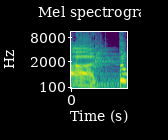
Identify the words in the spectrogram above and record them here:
Cut!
